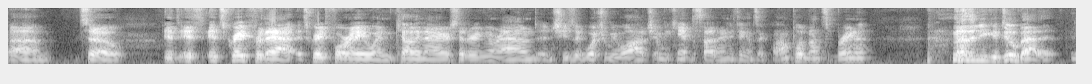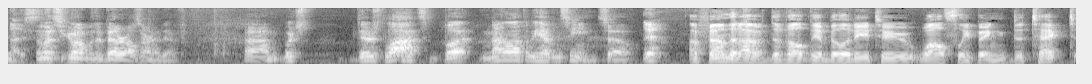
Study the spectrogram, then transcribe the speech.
Um, so it, it's it's great for that. It's great for a when Kelly and I are sitting around and she's like, "What should we watch?" and we can't decide on anything. It's like, "Well, I'm putting on Sabrina." Nothing you can do about it Nice. unless you come up with a better alternative. Um, which there's lots, but not a lot that we haven't seen. So Yeah. I've found that I've developed the ability to, while sleeping, detect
